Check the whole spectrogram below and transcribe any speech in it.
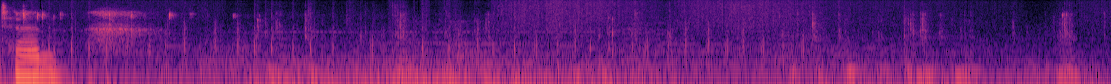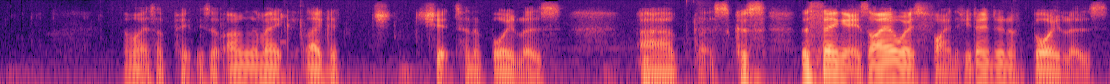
ten. I might as well pick these up. I'm gonna make like a ch- shit ton of boilers. Um, because the thing is, I always find if you don't do enough boilers,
